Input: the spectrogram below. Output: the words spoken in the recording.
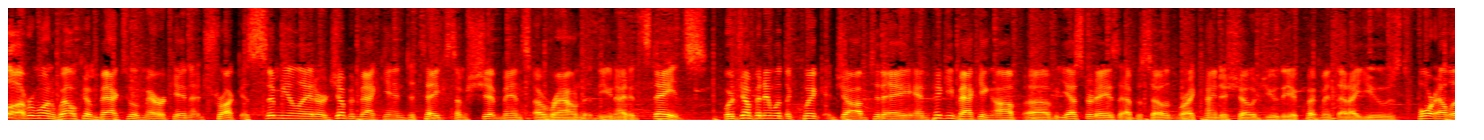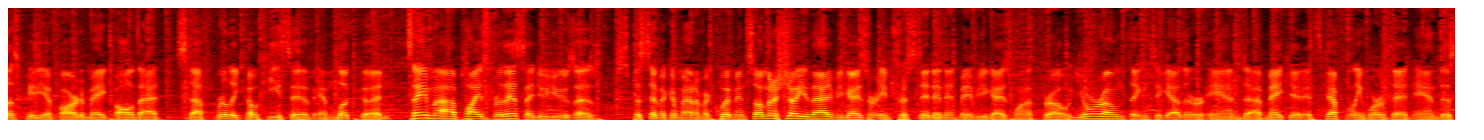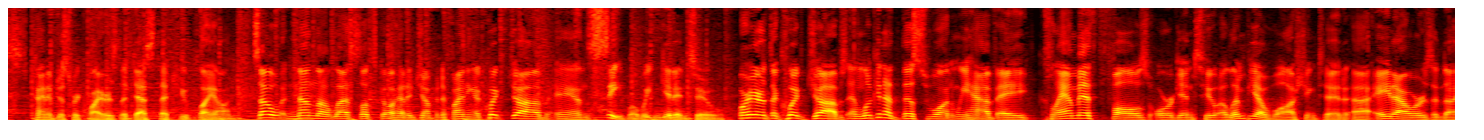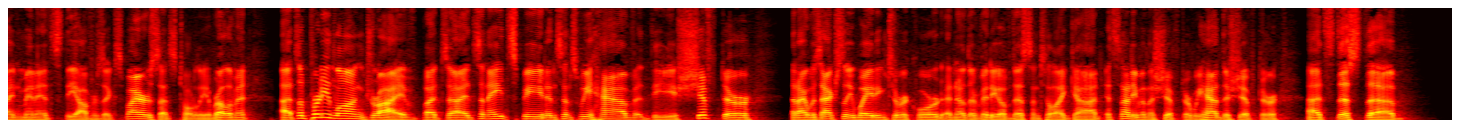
Hello, everyone. Welcome back to American Truck Simulator. Jumping back in to take some shipments around the United States. We're jumping in with a quick job today and piggybacking off of yesterday's episode where I kind of showed you the equipment that I used for LSPDFR to make all that stuff really cohesive and look good. Same uh, applies for this. I do use a specific amount of equipment, so I'm going to show you that if you guys are interested in it. Maybe you guys want to throw your own thing together and uh, make it. It's definitely worth it, and this kind of just requires the desk that you play on. So, nonetheless, let's go ahead and jump into finding a quick job and see what we can get into. We're here at the quick jobs, and looking at this one, we have a Klamath Falls, Oregon to Olympia, Washington. Uh, eight hours and nine minutes. The offers expires. That's totally irrelevant. Uh, it's a pretty long drive, but uh, it's an eight speed, and since we have the shifter that I was actually waiting to record another video of this until I got, it's not even the shifter. We had the shifter. Uh, it's this the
